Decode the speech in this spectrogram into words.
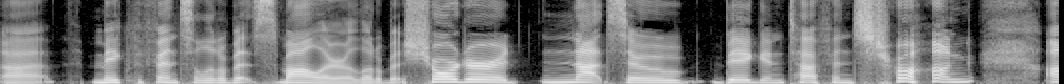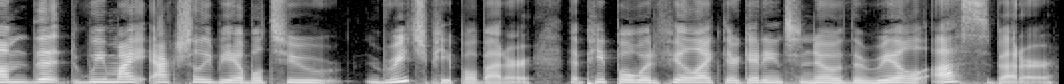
uh, make the fence a little bit smaller, a little bit shorter, not so big and tough and strong, um, that we might actually be able to reach people better, that people would feel like they're getting to know the real us better.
